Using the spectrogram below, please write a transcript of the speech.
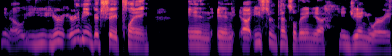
you know, you're, you're going to be in good shape playing in, in uh, Eastern Pennsylvania in January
